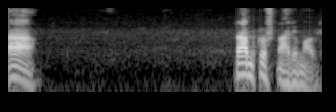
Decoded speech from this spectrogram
हा रामकृष्ण हरी माऊली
